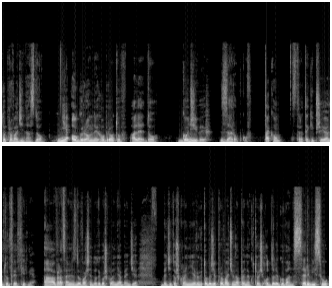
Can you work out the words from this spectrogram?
doprowadzi nas do nie ogromnych obrotów, ale do godziwych zarobków. Taką strategię przyjąłem tu w firmie. A wracając do właśnie do tego szkolenia, będzie, będzie to szkolenie, nie wiem kto będzie prowadził, na pewno ktoś oddelegowany z serwisu,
